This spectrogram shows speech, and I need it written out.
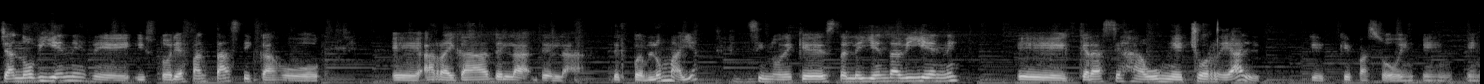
ya no viene de historia fantástica o eh, arraigada de la, de la, del pueblo maya, sino de que esta leyenda viene eh, gracias a un hecho real que, pasó en, en,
